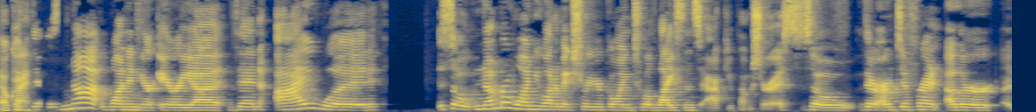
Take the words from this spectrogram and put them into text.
Okay. If there is not one in your area, then I would So, number one, you want to make sure you're going to a licensed acupuncturist. So, there are different other uh,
